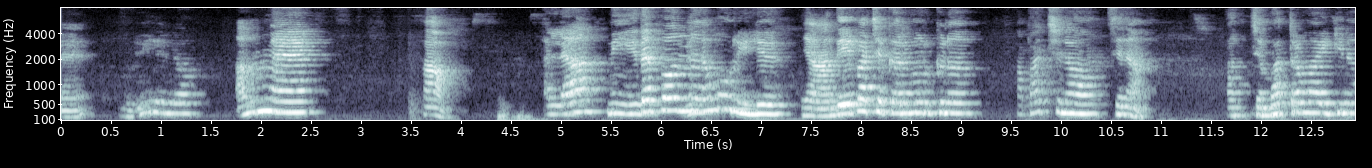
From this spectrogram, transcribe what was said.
ഏ മുറിയില്ലല്ലോ അമ്മേ. ആ. അല്ല നീ ഇതപ്പോ ഒന്ന് മുറിയിൽ? ഞാൻ ദേ പച്ചക്കറി മുറുക്കണ്. അപ്പൊ അച്ഛനോ? അച്ഛനാ. അച്ഛൻ പത്രം വായിക്കണ്.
